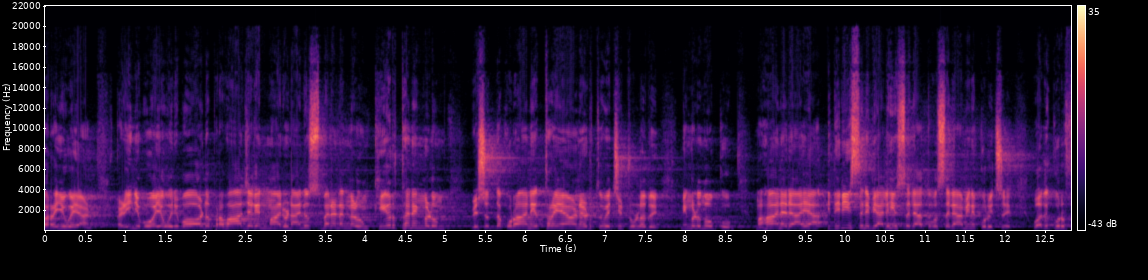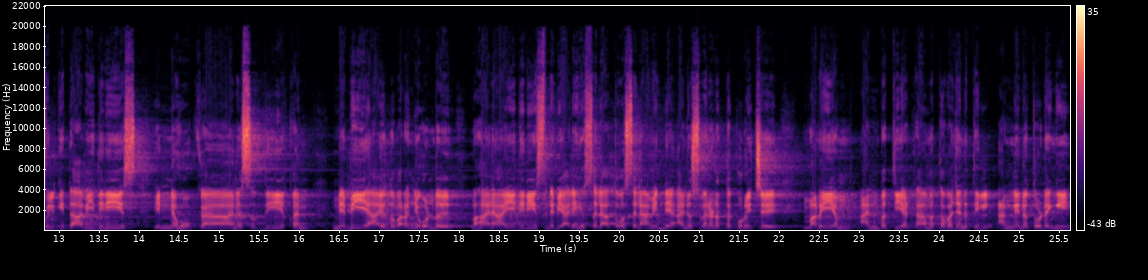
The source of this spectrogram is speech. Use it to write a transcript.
പറയുകയാണ്. കഴിഞ്ഞുപോയ ഒരുപാട് പ്രവാചകന്മാരുടെ അനുസ്മരണങ്ങളും കീർത്തനങ്ങളും വിശുദ്ധ ഖുർആൻ എത്രയാണ് എടുത്തു വെച്ചിട്ടുള്ളത്? നിങ്ങൾ നോക്കൂ. മഹാനരായ ഇദ്രീസ് നബി അലൈഹി സ്വലാത്തു വസ്സലാമിനെ കുറിച്ച് വദ്കുർഫിൽ കിതാബി ഇദ്രീസ് ഇന്നഹു കാന സിദ്ദീഖൻ നബിയ എന്ന് പറഞ്ഞുകൊണ്ട് മഹാനായ ഇദിരീസ് നബി അലഹി സ്വലാത്തു വസ്സലാമിന്റെ അനുസ്മരണത്തെക്കുറിച്ച് മറിയം അൻപത്തി എട്ടാമത്തെ വചനത്തിൽ അങ്ങനെ തുടങ്ങി.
